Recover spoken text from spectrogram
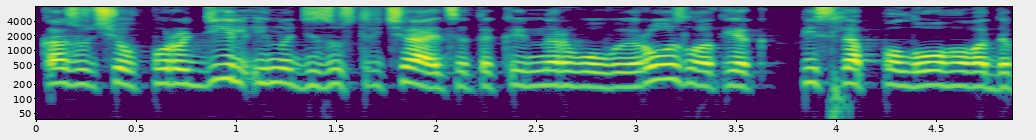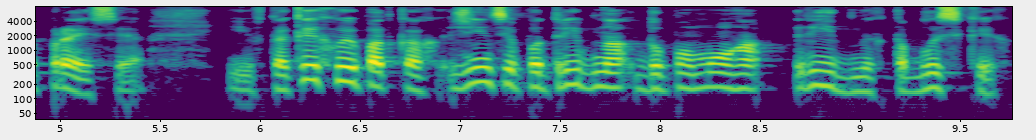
Кажуть, що в породіль іноді зустрічається такий нервовий розлад, як післяпологова депресія. І в таких випадках жінці потрібна допомога рідних та близьких.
